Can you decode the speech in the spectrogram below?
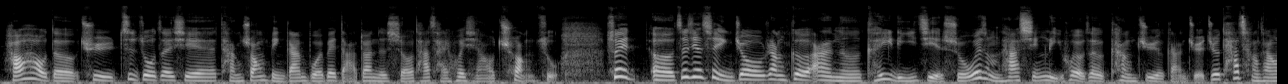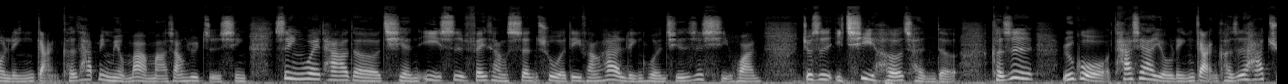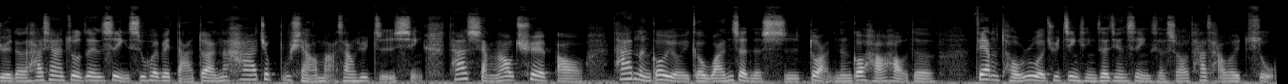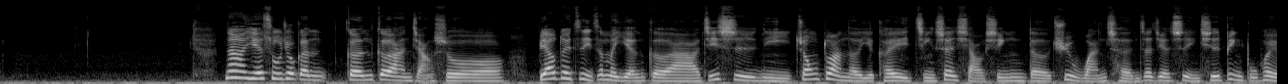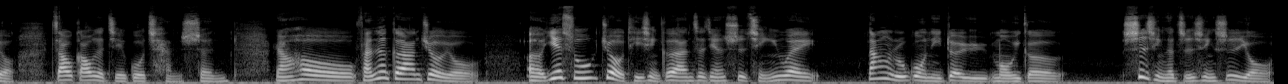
好好的去制作这些糖霜饼干不会被打断的时候，他才会想要创作。所以，呃，这件事情就让个案呢可以理解说，为什么他心里会有这个抗拒的感觉，就是他常常有灵感，可是他并没有办法马上去执行，是因为他的潜意识非常深处的地方，他的灵魂其实是喜欢就是一气呵成的。可是，如果他现在有灵感，可是他觉得他现在做这件事情是会被打断，那他就不想要马上去执行。他想要确保他能够有一个完整的时段，能够好好的、非常投入的去进行这件事情的时候，他才会做。那耶稣就跟跟个案讲说：“不要对自己这么严格啊，即使你中断了，也可以谨慎小心的去完成这件事情。其实并不会有糟糕的结果产生。然后，反正个案就有，呃，耶稣就有提醒个案这件事情，因为。”当如果你对于某一个事情的执行是有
